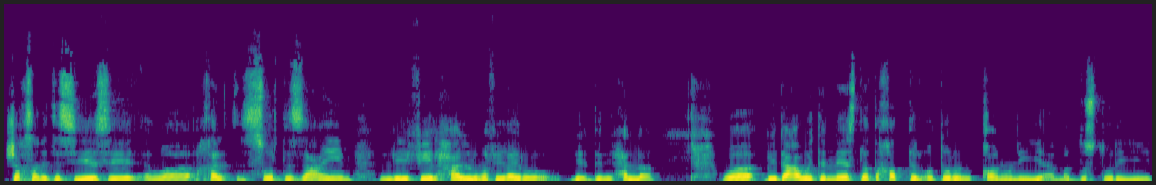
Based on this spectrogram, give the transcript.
شخصنة السياسي وخلق صورة الزعيم اللي فيه الحل وما في غيره بيقدر يحلها. وبدعوة الناس لتخطي الأطر القانونية أما الدستورية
